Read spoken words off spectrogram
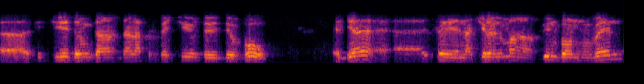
euh, située donc dans, dans la préfecture de, de Vaud. Eh bien, c'est naturellement une bonne nouvelle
